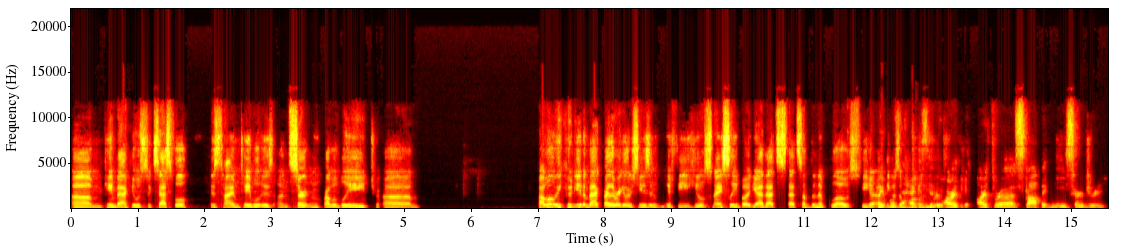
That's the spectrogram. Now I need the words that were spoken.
Um, came back. It was successful. His timetable is uncertain. Probably, um, probably could get him back by the regular season if he heals nicely. But yeah, that's that's something that blows. He got. I Wait, think it was a bone is an bruise. arth- arthroscopic knee surgery?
